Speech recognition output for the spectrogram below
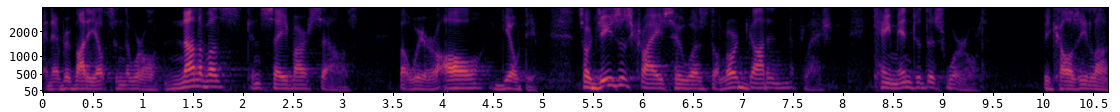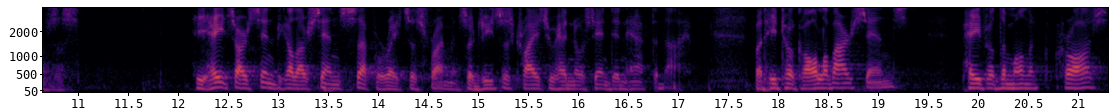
and everybody else in the world. None of us can save ourselves, but we are all guilty. So Jesus Christ, who was the Lord God in the flesh, came into this world because he loves us. He hates our sin because our sin separates us from him. So Jesus Christ, who had no sin, didn't have to die. But he took all of our sins, paid for them on the cross,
